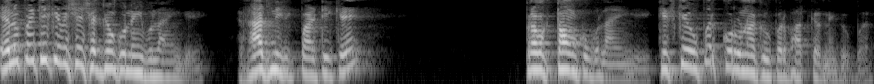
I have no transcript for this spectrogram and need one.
एलोपैथी के विशेषज्ञों को नहीं बुलाएँगे। राजनीतिक पार्टी के प्रवक्ताओं को बुलाएँगे। किसके ऊपर? कोरोना के ऊपर बात करने के ऊपर।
